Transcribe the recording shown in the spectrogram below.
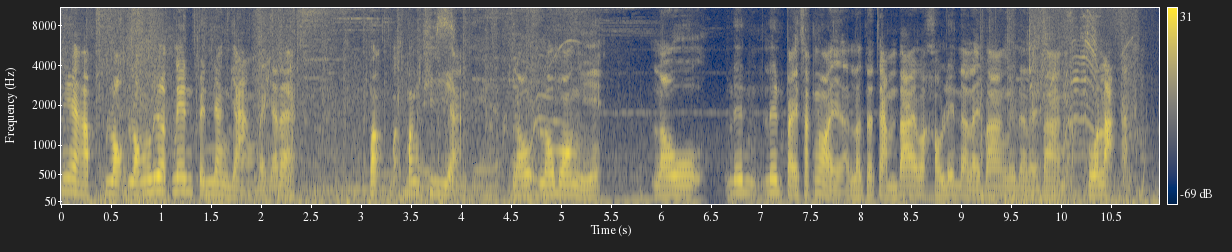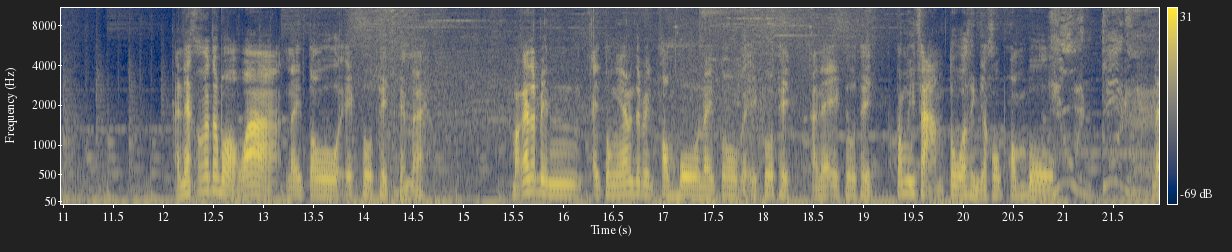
เนี่ยครับลองลองเลือกเล่นเป็นอย่างๆไปก็ได้ บางบางบางทีอะ เราเรามองอย่างนี้ เรา เล่นเล่นไปสักหน่อยอะเราจะจำได้ว่าเขาเล่นอะไรบ้างเล่นอะไรบ้างอะตัวหลักอะอันนี้เขาก็จะบอกว่าในโตเอ็กโ t เทคเห็นไหมมันก็จะเป็นไอตรงนี้มันจะเป็นคอมโบในโตกับเอ็กโ t เทคอันนี้เอ็กโ t เทคต้องมี 3 ตัวถึงจะครบคอมโบใน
